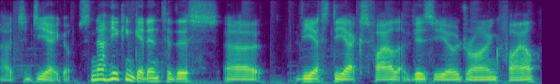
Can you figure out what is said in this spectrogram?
uh, to Diego. So now he can get into this uh, VSDX file, a Visio drawing file,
